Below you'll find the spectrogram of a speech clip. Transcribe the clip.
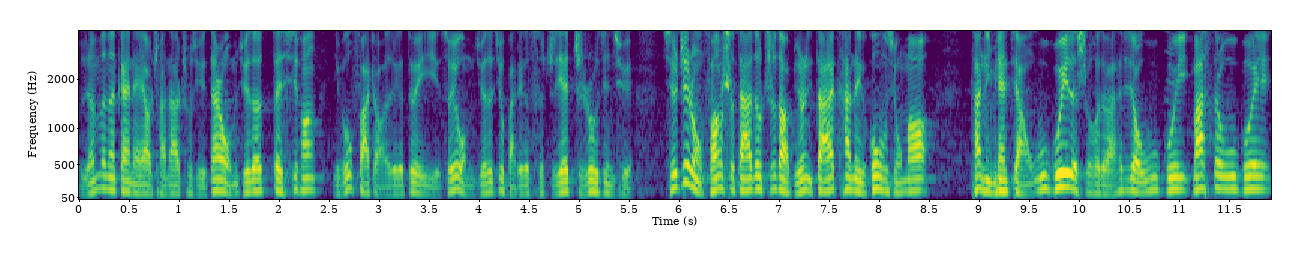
人文的概念要传达出去，但是我们觉得在西方你无法找到这个对译，所以我们觉得就把这个词直接植入进去。其实这种方式大家都知道，比如你大家看那个《功夫熊猫》，它里面讲乌龟的时候，对吧？它就叫乌龟，Master 乌龟。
